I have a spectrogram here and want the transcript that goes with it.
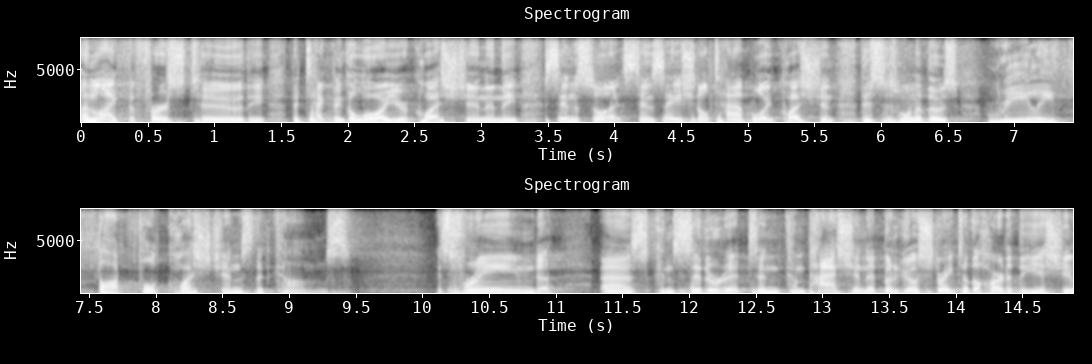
Unlike the first two, the, the technical lawyer question and the sensational tabloid question, this is one of those really thoughtful questions that comes. It's framed as considerate and compassionate, but it goes straight to the heart of the issue.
